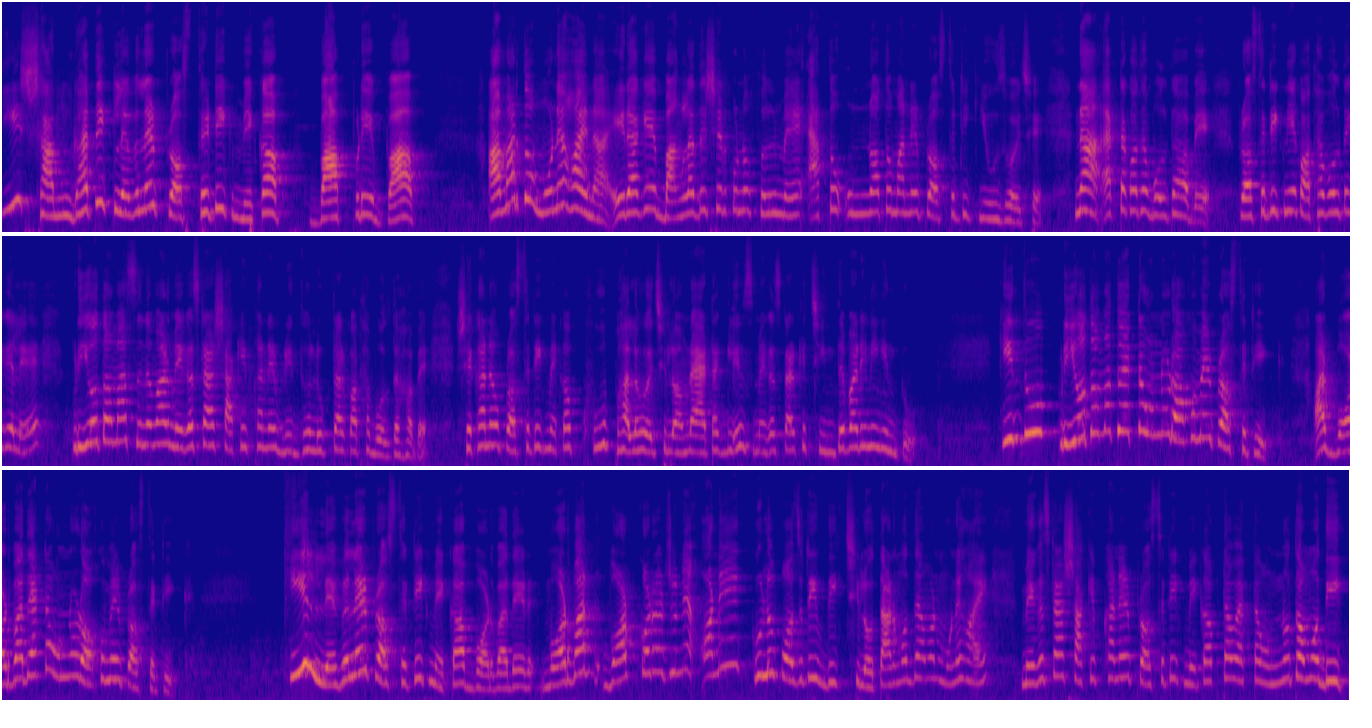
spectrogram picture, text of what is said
কি সাংঘাতিক লেভেলের প্রস্থেটিক মেকআপ বাপরে বাপ। আমার তো মনে হয় না, এর আগে বাংলাদেশের কোনো ফিল্মে এত উন্নত মানের প্রস্থেটিক ইউজ হয়েছে। না, একটা কথা বলতে হবে। প্রস্থেটিক নিয়ে কথা বলতে গেলে প্রিয়তমা সিনেমার মেগাস্টার শাকিব খানের বৃদ্ধ লুকটার কথা বলতে হবে। সেখানেও প্রস্থেটিক মেকআপ খুব ভালো হয়েছিল, আমরা আ গ্লিমস মেগাস্টারকে চিনতে পারিনি কিন্তু। কিন্তু প্রিয়তমা তো একটা অন্য রকমের প্রস্থেটিক আর বরবাদে একটা অন্য রকমের প্রস্থেটিক কি লেভেলের প্রস্থেটিক মেকআপ বরবাদের? বরবাদ বর্ব করার জন্য অনেকগুলো পজিটিভ দিক ছিল। তার মধ্যে আমার মনে হয় মেগাস্টার শাকিব খানের প্রস্থেটিক মেকআপটাও একটা অন্যতম দিক।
